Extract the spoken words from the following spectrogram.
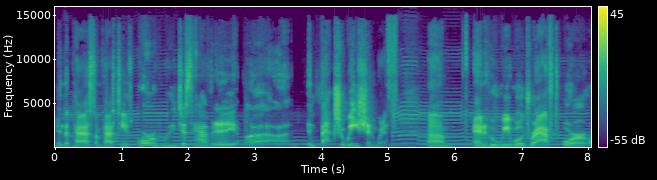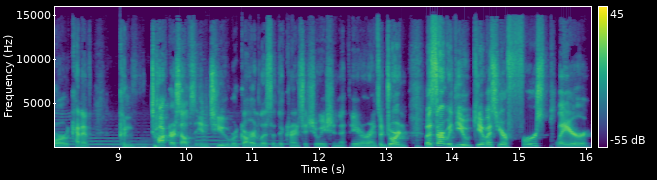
in the past on past teams, or we just have a uh, infatuation with. Um, and who we will draft or or kind of con- talk ourselves into regardless of the current situation that they are in. So Jordan, let's start with you. Give us your first player,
